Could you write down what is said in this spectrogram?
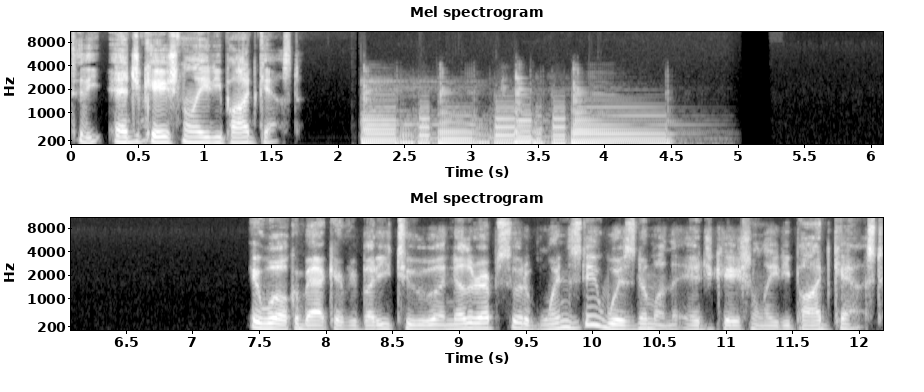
to the Educational AD podcast. Hey, welcome back, everybody, to another episode of Wednesday Wisdom on the Educational AD podcast.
